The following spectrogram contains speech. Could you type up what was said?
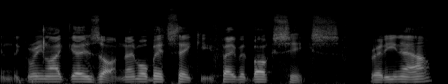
And the green light goes on. No more bets, thank you. Favourite box six. Ready now.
